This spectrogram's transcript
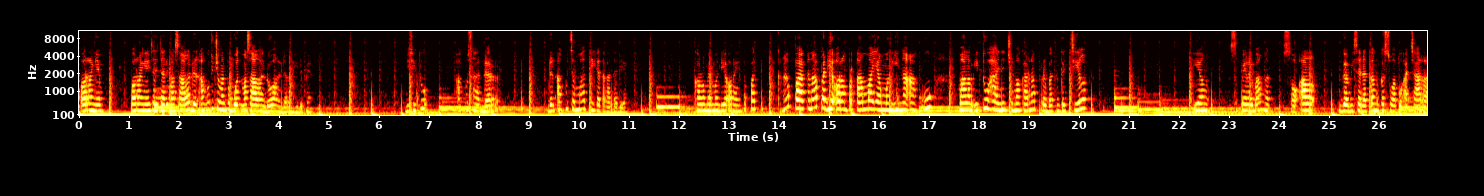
orang yang orang yang cari-cari masalah dan aku tuh cuman pembuat masalah doang di dalam hidupnya. Di situ aku sadar dan aku cermati kata-kata dia. Kalau memang dia orang yang tepat kenapa? Kenapa dia orang pertama yang menghina aku malam itu hanya cuma karena perdebatan kecil yang sepele banget? Soal gak bisa datang ke suatu acara.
